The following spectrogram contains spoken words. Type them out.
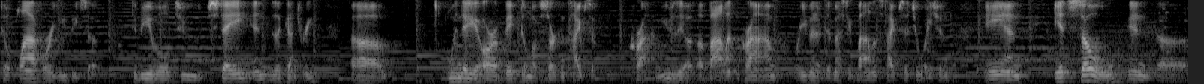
to apply for a U visa to be able to stay in the country uh, when they are a victim of certain types of crime, usually a, a, violent crime or even a domestic violence type situation. And it's so in, uh,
